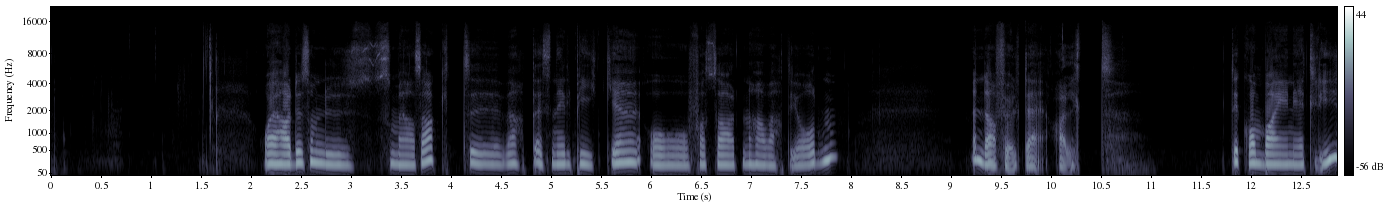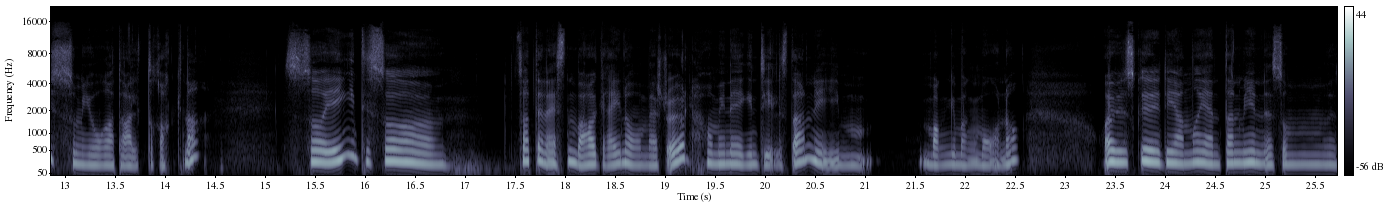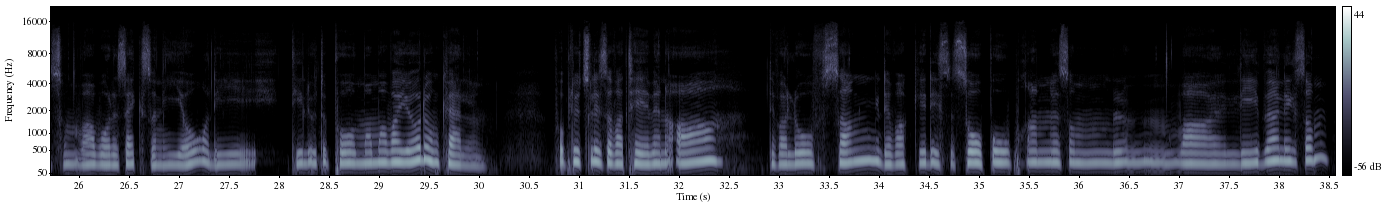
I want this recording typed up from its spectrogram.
Og jeg hadde, som, du, som jeg har sagt, eh, vært ei snill pike, og fasaden har vært i orden. Men da følte jeg alt. Det kom bare inn i et lys som gjorde at alt rakna. Så egentlig så satt jeg nesten bare og grein over meg sjøl og min egen tilstand i mange, mange måneder. Og jeg husker de andre jentene mine som, som var både seks og ni år, de, de lurte på 'mamma, hva gjør du om kvelden?' For plutselig så var TV-en av, det var lovsang, det var ikke disse såpeoperaene som var livet, liksom.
